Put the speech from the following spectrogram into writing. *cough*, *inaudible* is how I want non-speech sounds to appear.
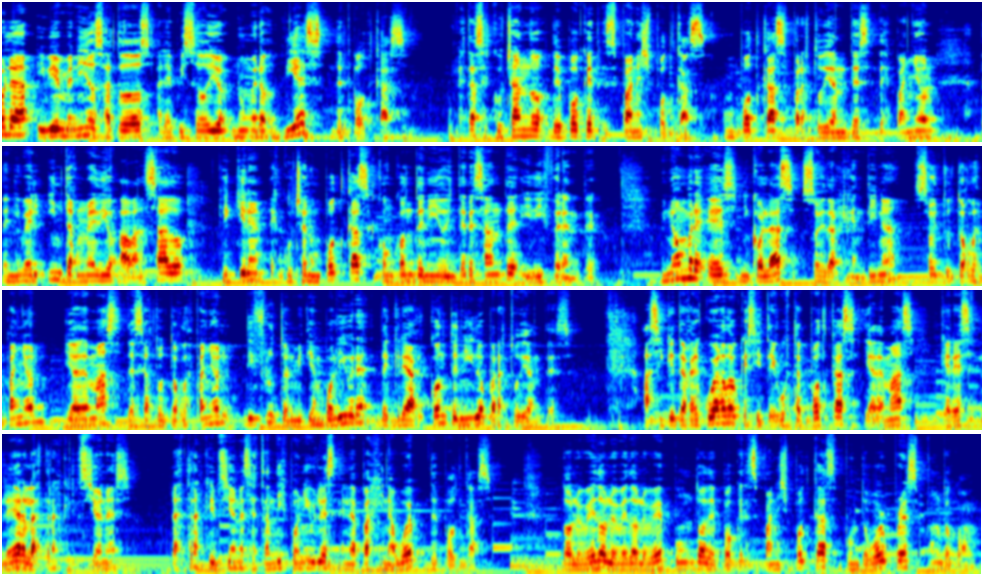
Hola y bienvenidos a todos al episodio número 10 del podcast. Estás escuchando The Pocket Spanish Podcast, un podcast para estudiantes de español de nivel intermedio avanzado que quieren escuchar un podcast con contenido interesante y diferente. Mi nombre es Nicolás, soy de Argentina, soy tutor de español y además de ser tutor de español, disfruto en mi tiempo libre de crear contenido para estudiantes. Así que te recuerdo que si te gusta el podcast y además querés leer las transcripciones, las transcripciones están disponibles en la página web del podcast www.thepocketspanishpodcast.wordpress.com.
